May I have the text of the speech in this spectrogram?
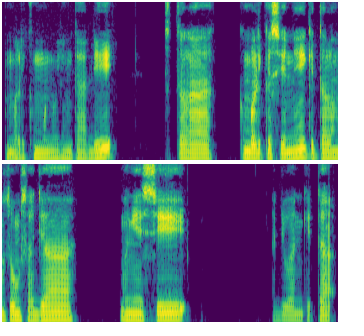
Kembali ke menu yang tadi. Setelah kembali ke sini kita langsung saja mengisi ajuan kita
